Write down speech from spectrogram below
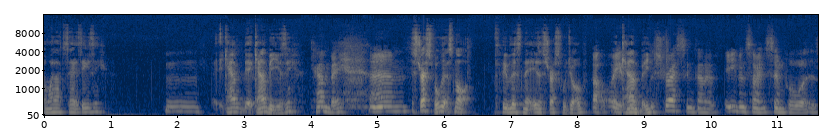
am I allowed to say it's easy? mm, It can it can be easy. can be. Um, It's stressful. It's not for people listening. It is a stressful job. Oh, It yeah, can the, be. The stress and kind of even something simple as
